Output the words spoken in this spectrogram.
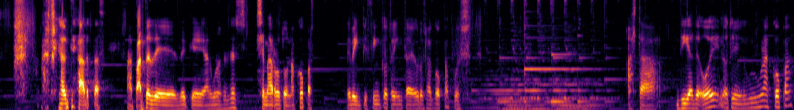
al final te hartas. Aparte de, que algunas veces se me ha roto una copa. De 25 30 euros la copa, pues hasta día de hoy no tiene ninguna copa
